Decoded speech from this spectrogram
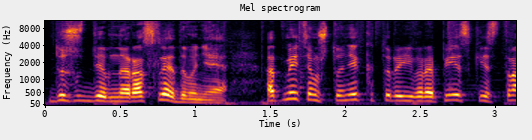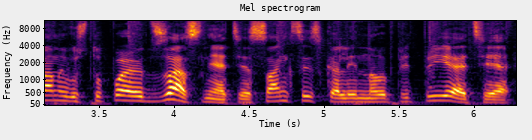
досудебное расследование. Отметим, что некоторые европейские страны выступают за снятие санкций с калийного предприятия.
